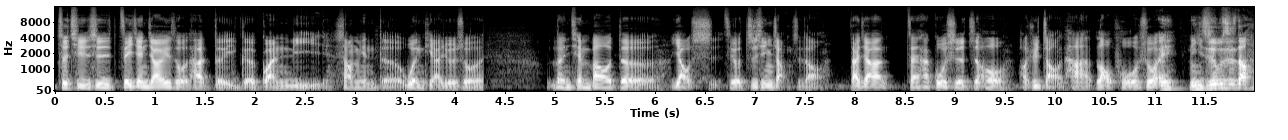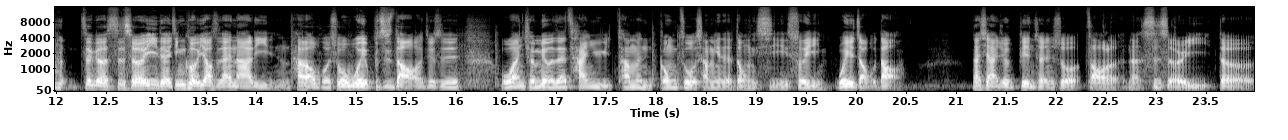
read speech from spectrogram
这其实是这间交易所它的一个管理上面的问题啊，就是说冷钱包的钥匙只有执行长知道。大家在他过世了之后，跑去找他老婆说：“哎，你知不知道这个四十二亿的金库钥匙在哪里？”他老婆说：“我也不知道，就是我完全没有在参与他们工作上面的东西，所以我也找不到。”那现在就变成说，糟了，那四十二亿的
